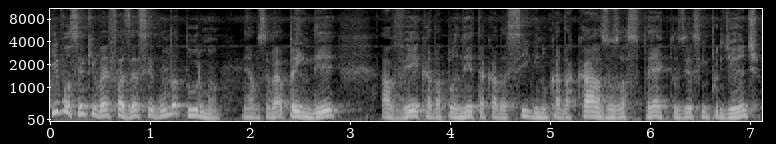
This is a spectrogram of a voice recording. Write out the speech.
e você que vai fazer a segunda turma. Né? Você vai aprender a ver cada planeta, cada signo, cada casa, os aspectos e assim por diante.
